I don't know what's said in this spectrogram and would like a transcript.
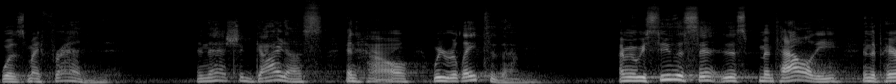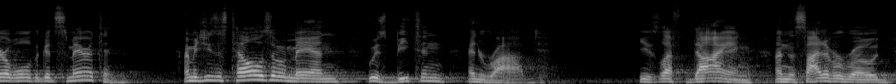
was my friend? And that should guide us in how we relate to them. I mean, we see this, this mentality in the parable of the Good Samaritan. I mean, Jesus tells of a man who is beaten and robbed. He is left dying on the side of a road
